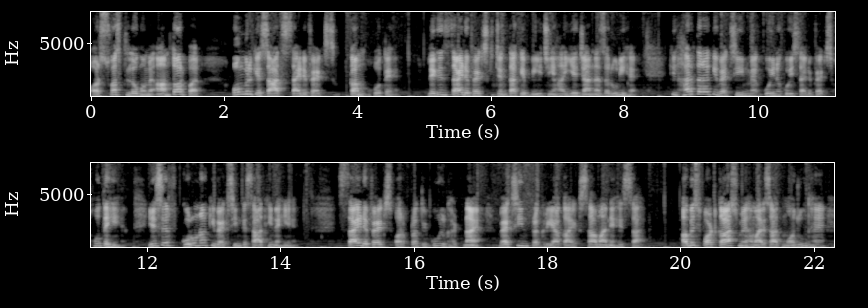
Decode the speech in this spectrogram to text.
और स्वस्थ लोगों में आमतौर पर उम्र के साथ साइड इफेक्ट्स कम होते हैं। लेकिन साइड इफेक्ट्स की चिंता के बीच यहाँ ये जानना ज़रूरी है कि हर तरह की वैक्सीन में कोई ना कोई साइड इफेक्ट्स होते ही हैं। ये सिर्फ़ कोरोना की वैक्सीन के साथ ही नहीं है। साइड इफेक्ट्स और प्रतिकूल घटनाएँ वैक्सीन प्रक्रिया का एक सामान्य हिस्सा है। अब इस पॉडकास्ट में हमारे साथ मौजूद हैं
